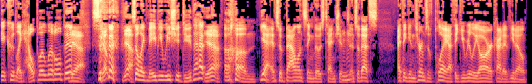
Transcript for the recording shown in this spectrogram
it could like help a little bit. Yeah. So, Yep. Yeah. So like maybe we should do that. Yeah. Um, yeah. And so balancing those tensions, Mm-hmm. and so that's I think in terms of play, I think you really are kind of you know.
